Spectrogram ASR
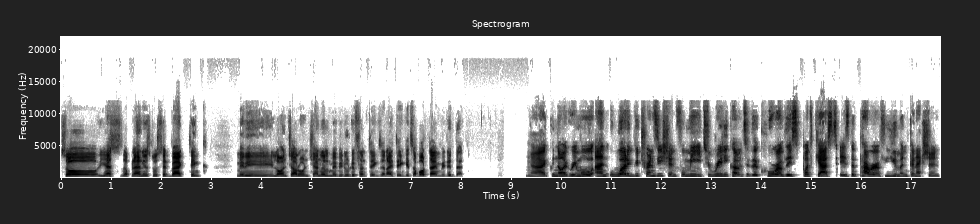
So, yes, the plan is to sit back, think, maybe launch our own channel, maybe do different things. And I think it's about time we did that. I could not agree more. And what a good transition for me to really come to the core of this podcast is the power of human connection.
